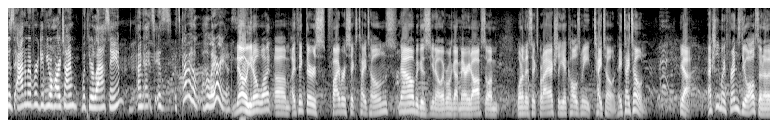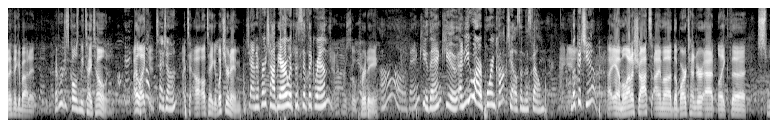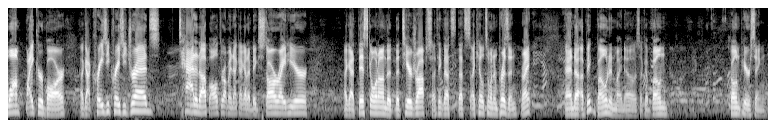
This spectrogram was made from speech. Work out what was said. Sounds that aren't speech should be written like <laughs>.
Does Adam ever give you a hard time with your last name? I mean, it's it's, it's kind of hilarious. No, you know what? Um, I think there's five or six Titones now because you know everyone got married off, so I'm one of the six. But I actually he calls me Titone. Hey, Titone. Yeah, actually my friends do also. Now that I think about it, everyone just calls me Titone. I like it. Titone. I t- I'll take it. What's your name? Jennifer Tapiero with Pacific Rim. Jennifer's so pretty. Oh, thank you, thank you. And you are pouring cocktails in this film. Look at you. I am. A lot of shots. I'm uh, the bartender at like the Swamp Biker Bar. I got crazy, crazy dreads, tatted up all throughout my neck. I got a big star right here. I got this going on, the, the teardrops. I think that's that's I killed someone in prison, right? Yeah. And uh, a big bone in my nose, like a bone bone piercing.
